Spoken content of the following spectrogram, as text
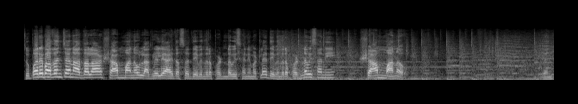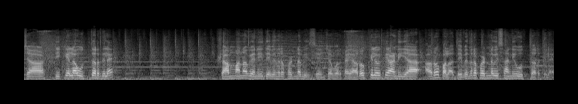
सुपारीबाजांच्या नादाला श्याम मानव लागलेले आहेत असं देवेंद्र फडणवीस यांनी म्हटलंय. देवेंद्र फडणवीसांनी श्याम मानव यांच्या टीकेला उत्तर दिलंय. श्याम मानव यांनी देवेंद्र फडणवीस यांच्यावर काही आरोप केले होते आणि या आरोपाला देवेंद्र फडणवीसांनी उत्तर दिलंय.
